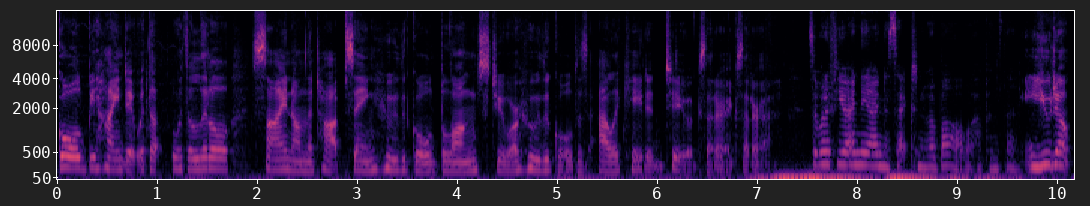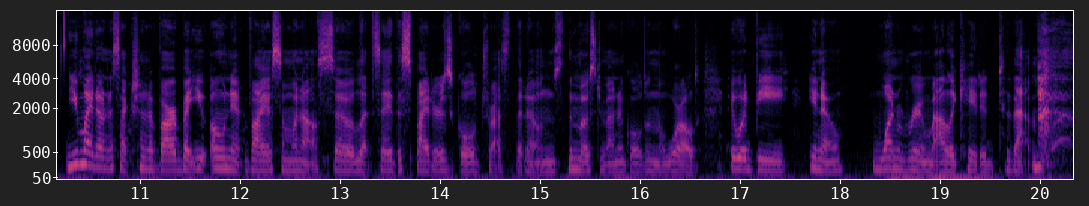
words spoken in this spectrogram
gold behind it with a with a little sign on the top saying who the gold belongs to or who the gold is allocated to, et cetera, et cetera. So what if you only own a section of a bar? What happens then? You don't you might own a section of a bar, but you own it via someone else. So let's say the Spiders Gold Trust that owns the most amount of gold in the world. It would be, you know, one room allocated to them.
